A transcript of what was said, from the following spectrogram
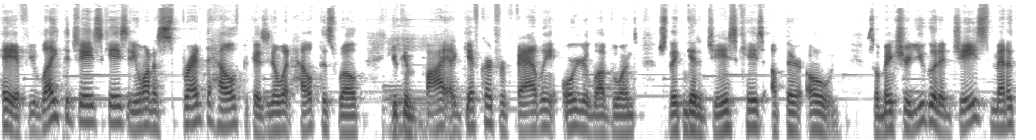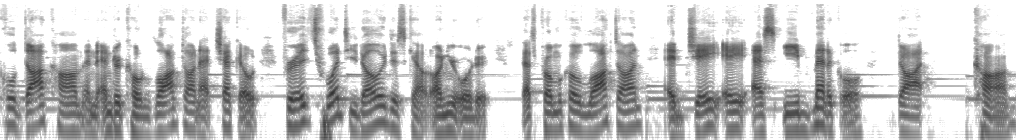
Hey, if you like the Jase case and you want to spread the health because you know what health is wealth, you can buy a gift card for family or your loved ones so they can get a Jase case of their own. So make sure you go to jasemedical.com and enter code locked on at checkout for a $20 discount on your order. That's promo code locked on at jasemedical.com.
